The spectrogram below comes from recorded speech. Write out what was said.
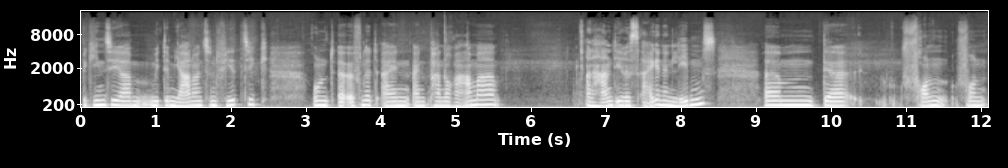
beginnt sie ja mit dem Jahr 1940 und eröffnet ein, ein Panorama anhand ihres eigenen Lebens, ähm, der von, von,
